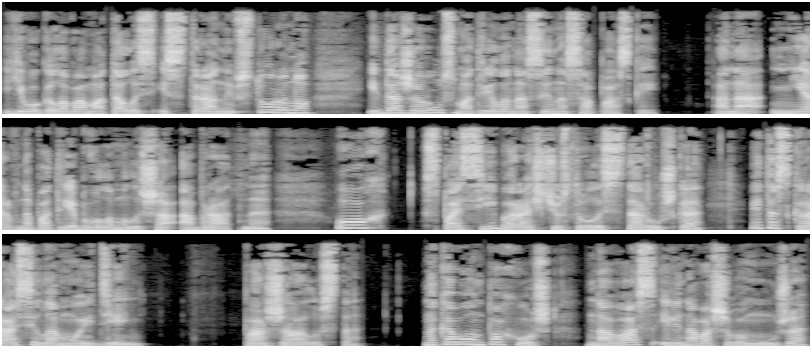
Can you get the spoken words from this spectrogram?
Его голова моталась из стороны в сторону, и даже Ру смотрела на сына с опаской. Она нервно потребовала малыша обратно. «Ох, спасибо», — расчувствовалась старушка, — «это скрасило мой день». «Пожалуйста. На кого он похож? На вас или на вашего мужа?»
